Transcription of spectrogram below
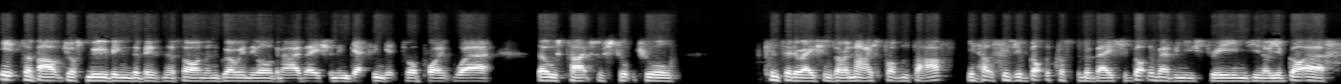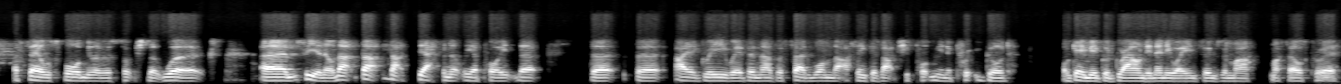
it's about just moving the business on and growing the organization and getting it to a point where those types of structural considerations are a nice problem to have, you know, because you've got the customer base, you've got the revenue streams, you know, you've got a, a sales formula as such that works. Um, so, you know, that that that's definitely a point that that that I agree with, and as I said, one that I think has actually put me in a pretty good or gave me a good ground grounding anyway in terms of my my sales career.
